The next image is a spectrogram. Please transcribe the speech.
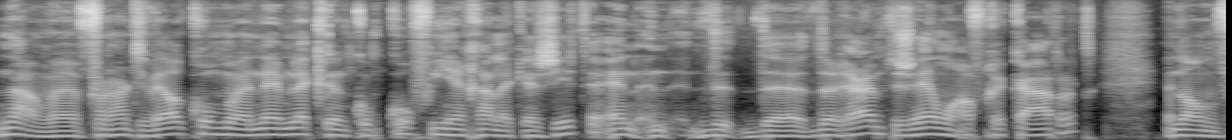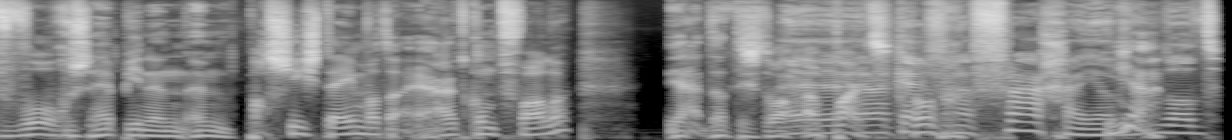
Nou, van harte welkom, neem lekker een kop koffie en ga lekker zitten. En de, de, de ruimte is helemaal afgekaderd. En dan vervolgens heb je een, een passysteem wat eruit komt vallen. Ja, dat is wel uh, apart. Ik heb een vraag aan je. Ja. Want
